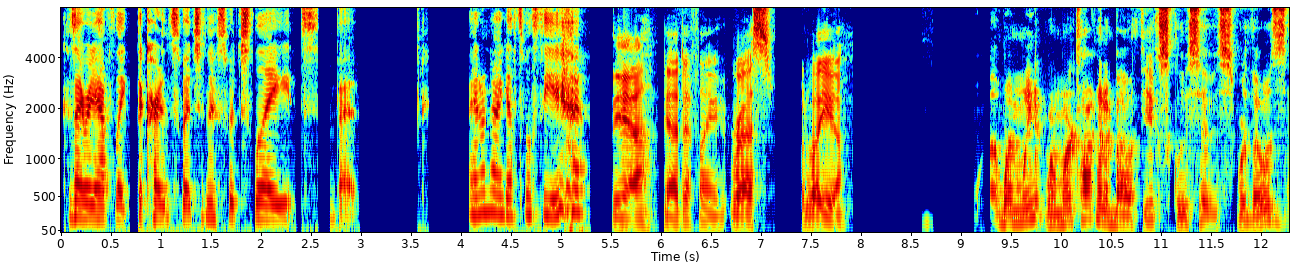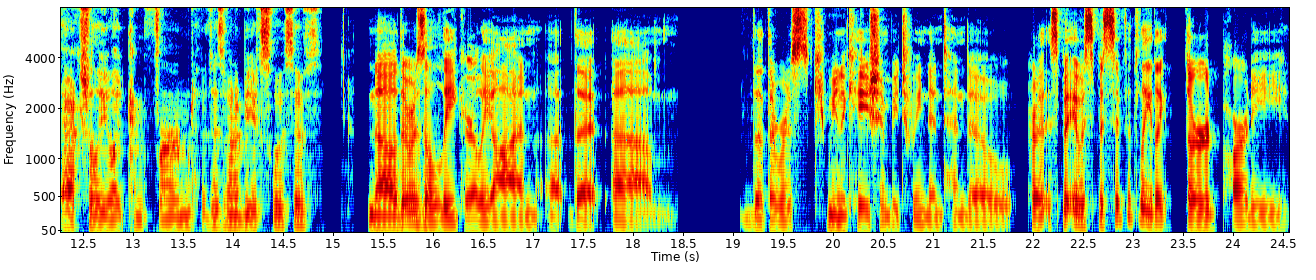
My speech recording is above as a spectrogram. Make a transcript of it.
because I already have like the current Switch and the Switch Lite, but I don't know. I guess we'll see. Yeah, yeah, definitely. Russ, what about you? Uh, when we when we're talking about the exclusives, were those actually like confirmed that there's going to be exclusives? No, there was a leak early on uh, that um that there was communication between Nintendo or it was specifically like third party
